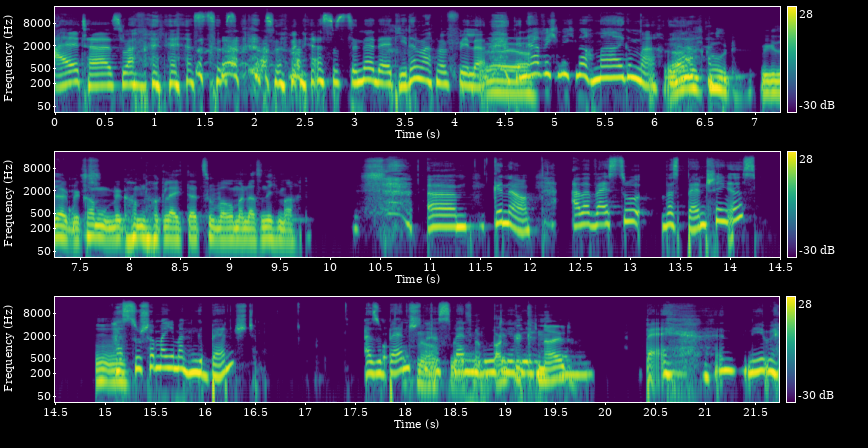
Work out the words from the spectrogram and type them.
Alter, es war mein erstes, es war mein erstes Tinder-Date. Jeder macht mal Fehler. Ja, ja. Den habe ich nicht nochmal gemacht. Ja, alles gut. Wie gesagt, wir kommen, wir kommen noch gleich dazu, warum man das nicht macht. Ähm, genau. Aber weißt du, was Benching ist? Mhm. Hast du schon mal jemanden gebencht? Also Benchen eine, ist, wenn du Bank dir geknallt. Den, nee,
